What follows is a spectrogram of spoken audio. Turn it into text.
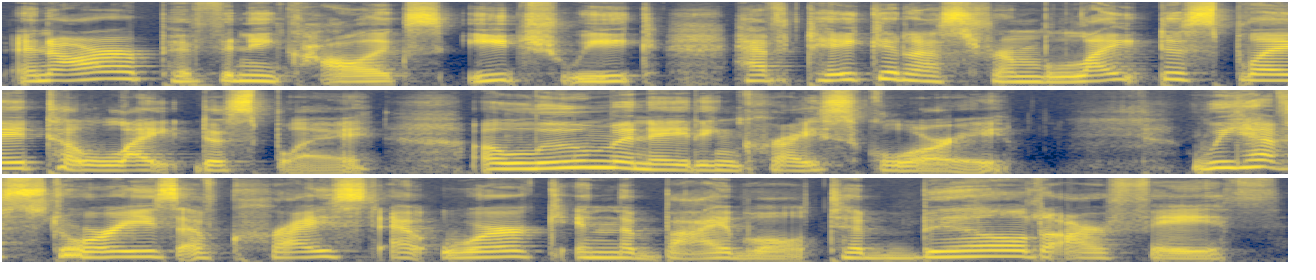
and our Epiphany collects each week have taken us from light display to light display, illuminating Christ's glory. We have stories of Christ at work in the Bible to build our faith,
